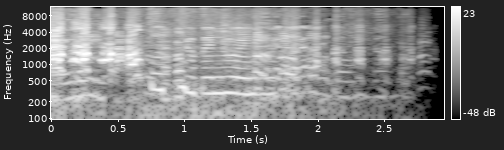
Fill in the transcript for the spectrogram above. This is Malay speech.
Aku tuju tenun.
